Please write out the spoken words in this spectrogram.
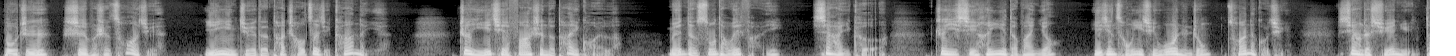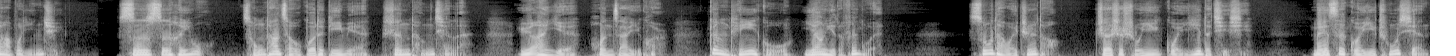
不知是不是错觉，隐隐觉得他朝自己看了一眼。这一切发生的太快了，没等苏大为反应，下一刻，这一袭黑衣的半妖已经从一群倭人中窜了过去，向着雪女大步迎去。丝丝黑雾从他走过的地面升腾起来，与暗夜混在一块儿，更添一股妖异的氛围。苏大伟知道，这是属于诡异的气息。每次诡异出现，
